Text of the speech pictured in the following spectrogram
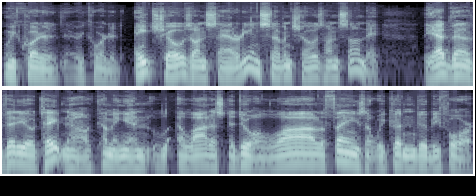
We recorded, recorded eight shows on Saturday and seven shows on Sunday. The advent of videotape now coming in allowed us to do a lot of things that we couldn't do before.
